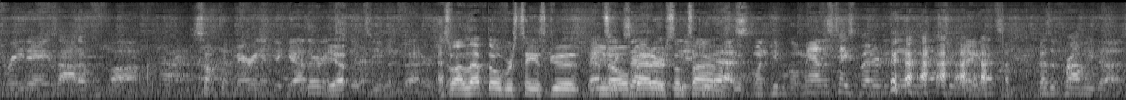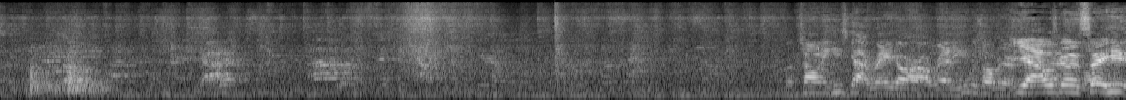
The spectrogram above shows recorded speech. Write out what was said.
three days out of uh, something marrying together. It's, Yep. it's even better. That's So why leftovers taste good. you know, exactly- better sometimes. Yes. When people go, man, this tastes better today than yesterday. That's because it probably does. So, got it. So Tony, he's got radar already. He was over there. Yeah, I was gonna say, he-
